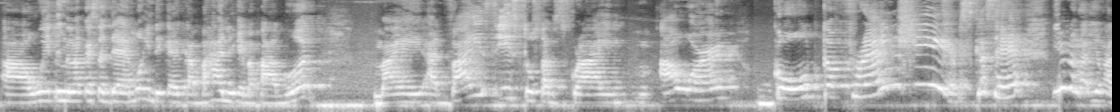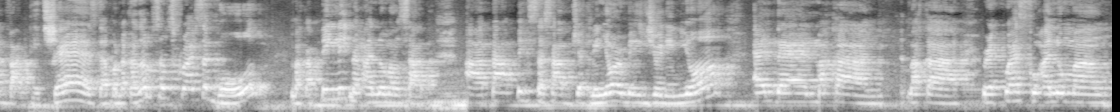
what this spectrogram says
uh, waiting na lang kayo sa demo, hindi kayo kabahan, hindi kayo mapagod. My advice is to subscribe our Gold Ka Friendships. Kasi, yun na nga yung advantages. Kapag nakasubscribe sa Gold, makapili ng anumang sub, uh, topic sa subject ninyo or major ninyo. And then, maka, maka request kung anumang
